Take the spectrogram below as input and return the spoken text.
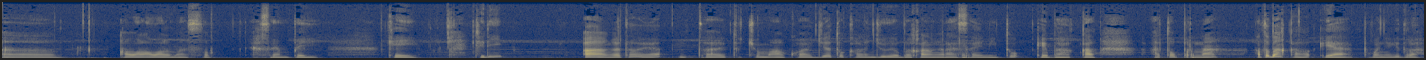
eh, awal-awal masuk SMP oke okay. jadi eh, nggak uh, tahu ya entah itu cuma aku aja atau kalian juga bakal ngerasain itu eh bakal atau pernah atau bakal ya pokoknya gitulah.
